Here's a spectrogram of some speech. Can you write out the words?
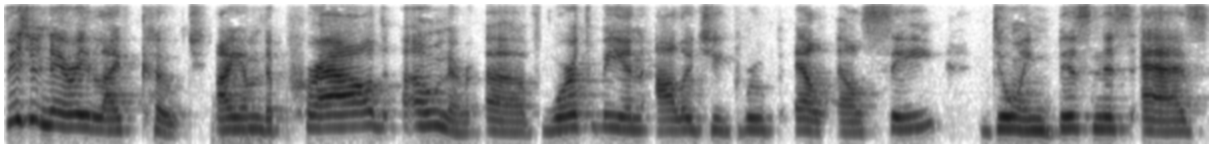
Visionary Life Coach. I am the proud owner of Worth Being Group LLC, doing business as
